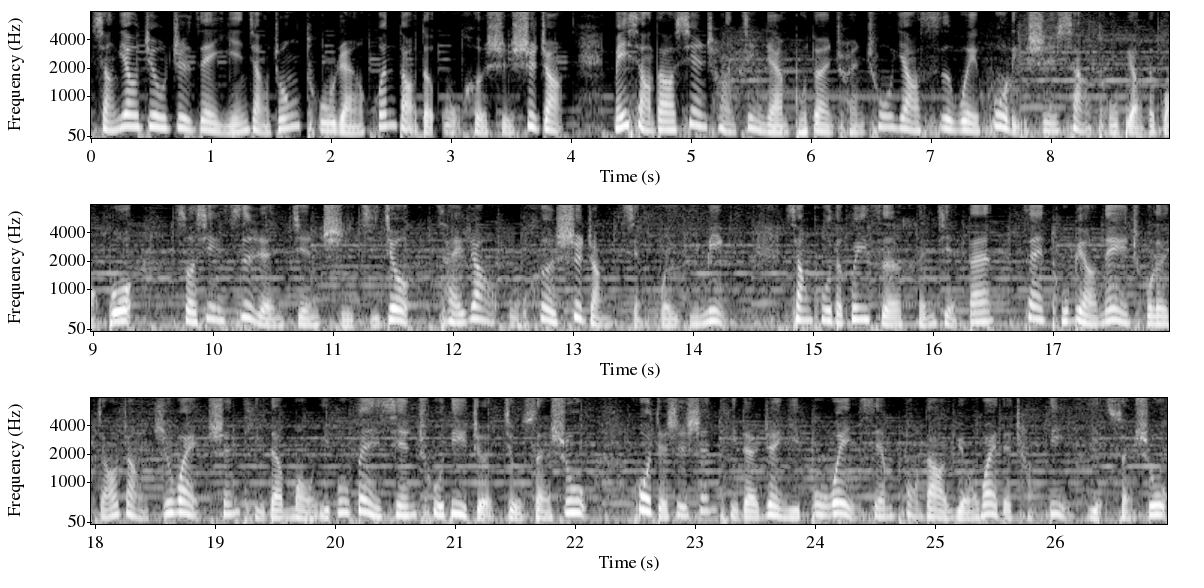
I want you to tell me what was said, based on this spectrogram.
想要救治在演讲中突然昏倒的武贺市市长。没想到现场竟然不断传出要四位护理师下图表的广播，所幸四人坚持急救，才让武贺市长捡回一命。相扑的规则很简单，在图表内除了脚掌之外，身体的某一部分先触地者就算输，或者是身体的任意部位先碰到员外的场地也算输。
